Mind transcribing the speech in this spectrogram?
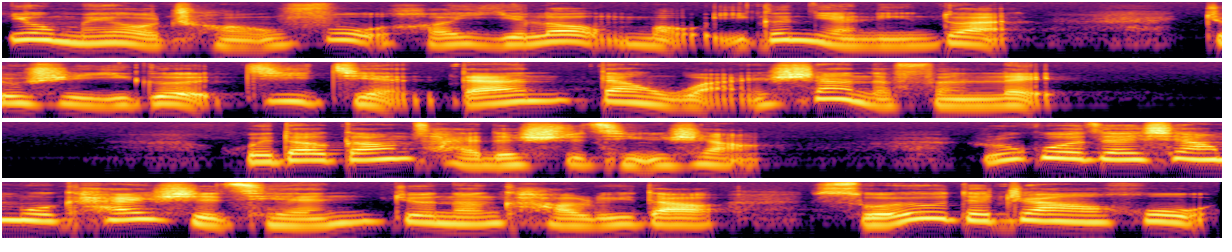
又没有重复和遗漏某一个年龄段，就是一个既简单但完善的分类。回到刚才的事情上。如果在项目开始前就能考虑到所有的账户，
